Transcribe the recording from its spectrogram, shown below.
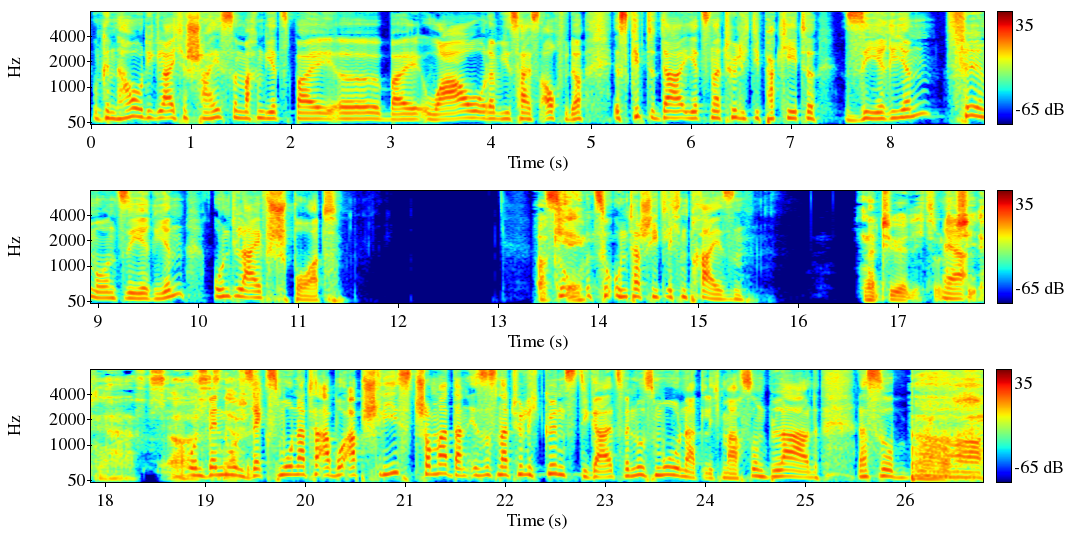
Und genau die gleiche Scheiße machen die jetzt bei, äh, bei Wow oder wie es heißt auch wieder. Es gibt da jetzt natürlich die Pakete Serien, Filme und Serien und Live-Sport Okay, zu, zu unterschiedlichen Preisen. natürlich zu Ja. Unterschied. Ja, ist, oh, und wenn du ein sechs Monate Abo abschließt schon mal, dann ist es natürlich günstiger, als wenn du es monatlich machst und bla. Und das ist so, boah,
